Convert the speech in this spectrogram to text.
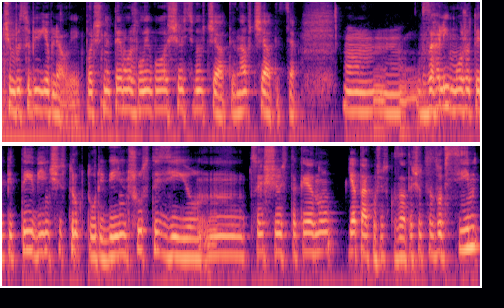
чим ви собі уявляли. Почнете, можливо, щось вивчати, навчатися. Взагалі можете піти в інші структури, в іншу стезію. Це щось таке, ну, я так хочу сказати, що це зовсім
